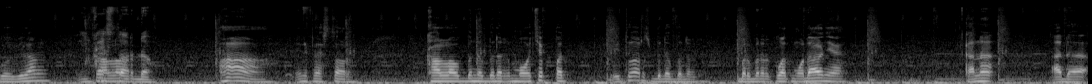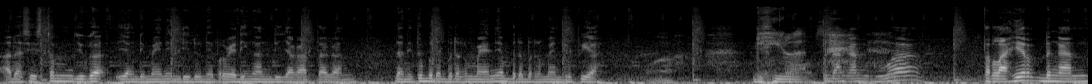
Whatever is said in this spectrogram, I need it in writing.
gue bilang Investor dong. ah investor kalau bener-bener mau cepet itu harus bener-bener bener-bener kuat modalnya karena ada ada sistem juga yang dimainin di dunia perwedingan di Jakarta kan dan itu bener-bener mainnya bener-bener main rupiah Wah. Gila. sedangkan gua terlahir dengan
